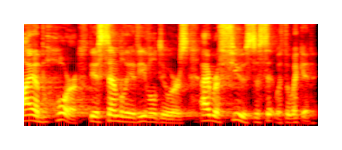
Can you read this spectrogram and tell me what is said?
I abhor the assembly of evildoers. I refuse to sit with the wicked.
